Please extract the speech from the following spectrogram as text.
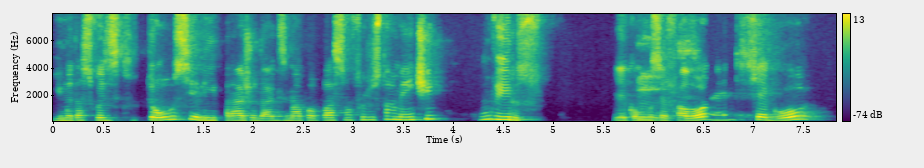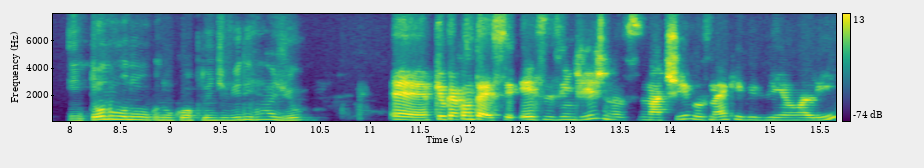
e uma das coisas que trouxe ali para ajudar a dizimar a população foi justamente um vírus. E aí, como Isso. você falou, né, chegou, entrou no, no, no corpo do indivíduo e reagiu. É, porque o que acontece? Esses indígenas nativos, né, que viviam ali,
